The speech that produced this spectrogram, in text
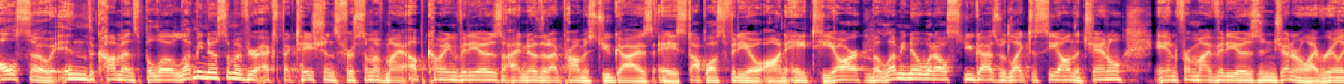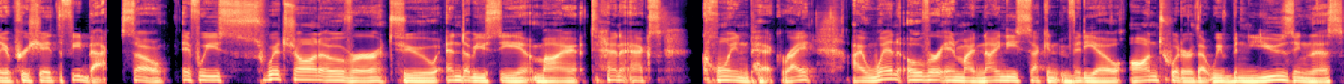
Also, in the comments below, let me know some of your expectations for some of my upcoming videos. I know that I promised you guys a stop loss video on ATR, but let me know what else you guys would like to see on the channel and from my videos in general. I really appreciate the feedback. So if we switch on over to NWC, my 10x coin pick, right? I went over in my 90 second video on Twitter that we've been using this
